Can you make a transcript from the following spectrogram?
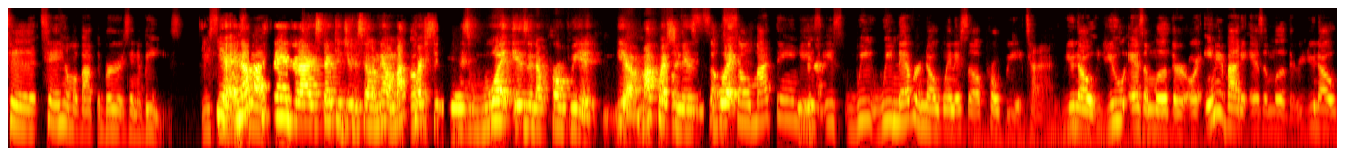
to tell him about the birds and the bees yeah, and I'm not saying that I expected you to tell him now. My okay. question is, what is an appropriate? Yeah, my question okay. is, so, what? So my thing is, is we we never know when it's an appropriate time. You know, you as a mother or anybody as a mother, you know,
